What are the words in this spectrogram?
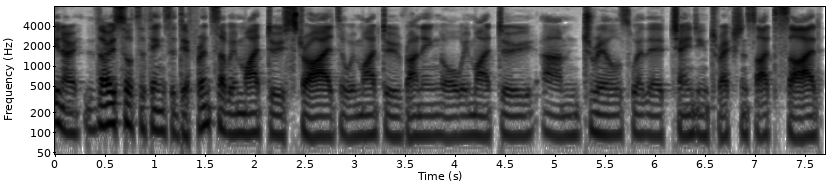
you know, those sorts of things are different. So we might do strides or we might do running or we might do um, drills where they're changing direction side to side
